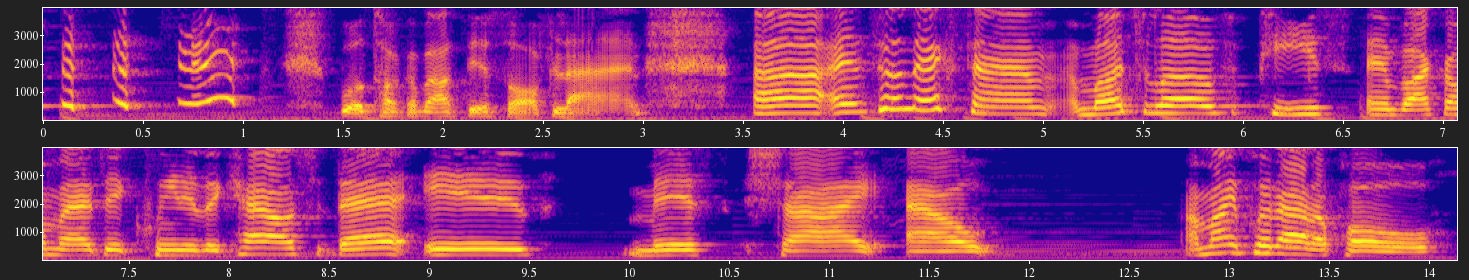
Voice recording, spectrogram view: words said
we'll talk about this offline. Uh, until next time, much love, peace, and Black Girl Magic, Queen of the Couch. That is Miss Shy out. I might put out a poll.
